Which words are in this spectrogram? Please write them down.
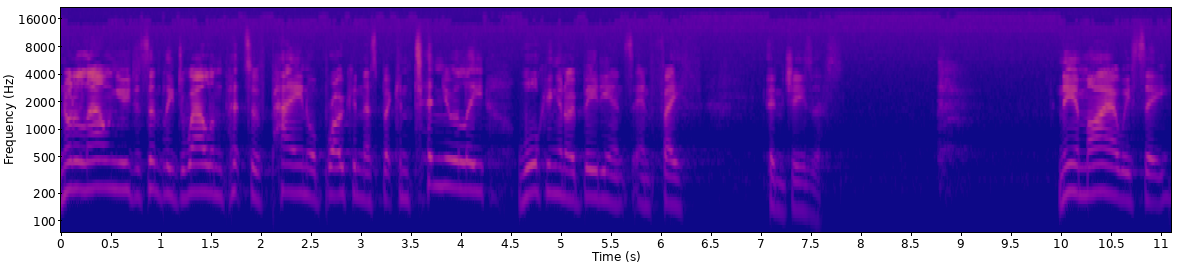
Not allowing you to simply dwell in pits of pain or brokenness, but continually walking in obedience and faith in Jesus. Nehemiah, we see,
